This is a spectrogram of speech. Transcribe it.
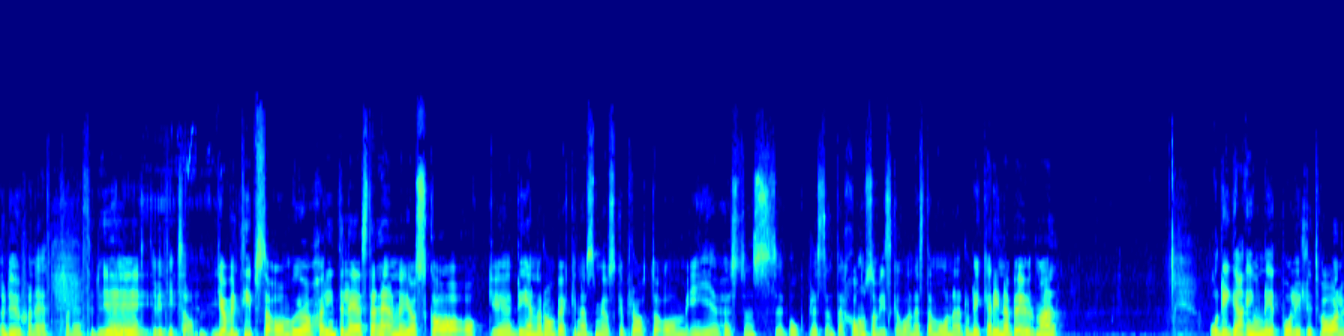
Och du Jeanette, vad läser du? Eh, det något du vill tipsa om? Jag vill tipsa om, och jag har inte läst den än, men jag ska. Och eh, det är en av de böckerna som jag ska prata om i höstens eh, bokpresentation som vi ska ha nästa månad. Och det är Karina Burman. Och det är, hon är ett pålitligt val,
